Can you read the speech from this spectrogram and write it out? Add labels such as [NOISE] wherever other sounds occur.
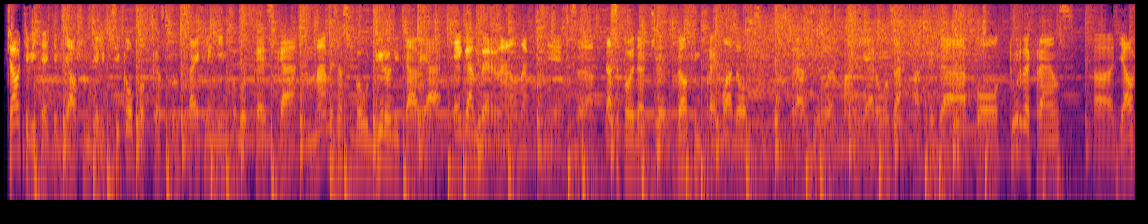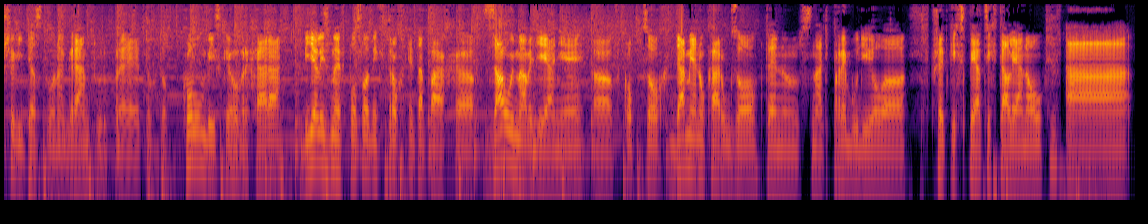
Čaute, vítajte v ďalšom dieli cyklopodcastu cyclinginfo.sk. Máme za sebou Giro d'Italia, Egan Bernal nakoniec. Dá sa povedať, že s veľkým prehľadom si postrážil Maria Rosa a teda po Tour de France ďalšie víťazstvo na Grand Tour pre tohto kolumbijského vrchára. Videli sme v posledných troch etapách e, zaujímavé dianie e, v kopcoch. Damiano Caruso, ten snaď prebudil e, všetkých spiacich Talianov a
